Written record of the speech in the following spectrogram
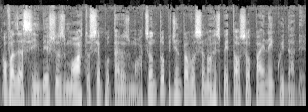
vamos fazer assim, deixa os mortos sepultar os mortos. Eu não estou pedindo para você não respeitar o seu pai nem cuidar dele.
